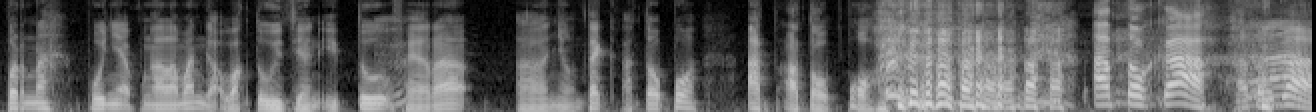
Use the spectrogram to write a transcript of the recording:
pernah punya pengalaman nggak waktu ujian itu Vera eh, nyontek atau po at, atau po ataukah Ataukah?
